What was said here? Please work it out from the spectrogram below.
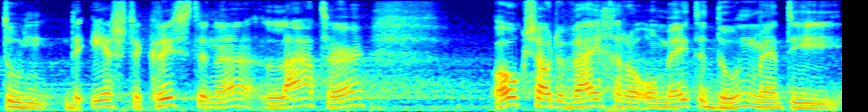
toen de eerste christenen later ook zouden weigeren om mee te doen met die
